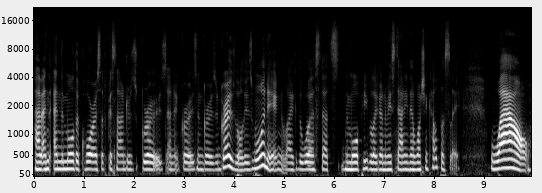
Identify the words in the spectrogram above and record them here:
Um, and and the more the chorus of Cassandra's grows and it grows and grows and grows, with all these warning, like the worse that's the more people are going to be standing there watching helplessly. Wow,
